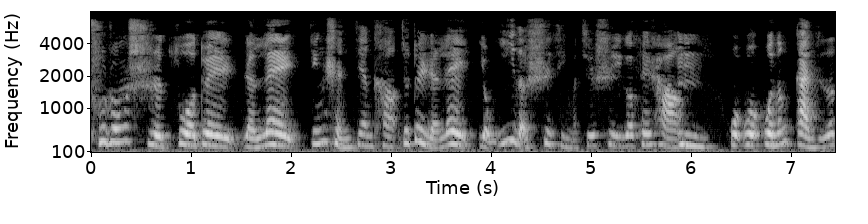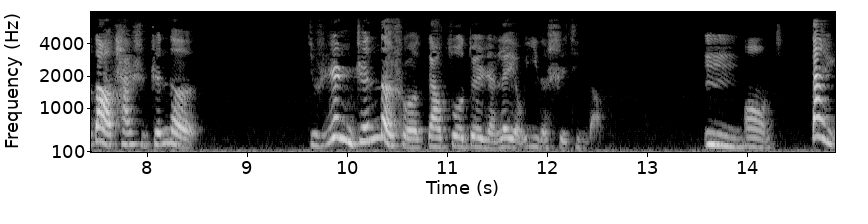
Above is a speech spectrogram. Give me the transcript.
初衷是做对人类精神健康，就对人类有益的事情嘛，其实是一个非常，嗯，我我我能感觉得到他是真的，就是认真的说要做对人类有益的事情的，嗯，哦，但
